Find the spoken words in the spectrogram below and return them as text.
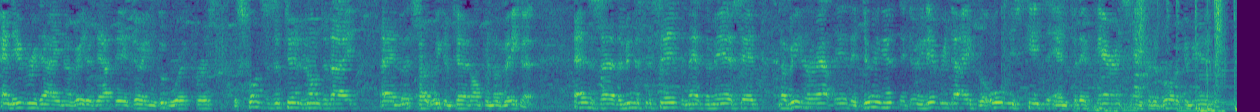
And every day, Novita's out there doing good work for us. The sponsors have turned it on today, and let's hope we can turn it on for Novita. As uh, the Minister said, and as the Mayor said, Novita are out there, they're doing it, they're doing it every day for all these kids and for their parents and for the broader community.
